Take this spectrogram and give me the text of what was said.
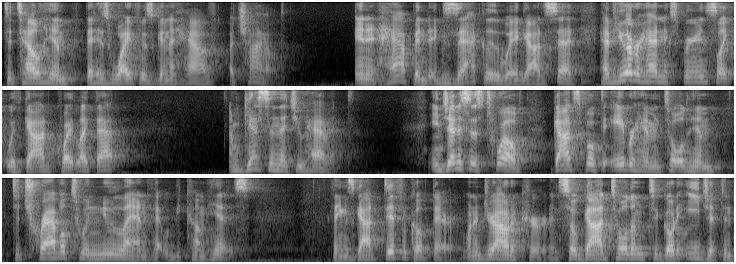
to tell him that his wife was going to have a child. And it happened exactly the way God said. Have you ever had an experience like with God quite like that? I'm guessing that you haven't. In Genesis 12, God spoke to Abraham and told him to travel to a new land that would become his. Things got difficult there when a drought occurred. And so God told him to go to Egypt. And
